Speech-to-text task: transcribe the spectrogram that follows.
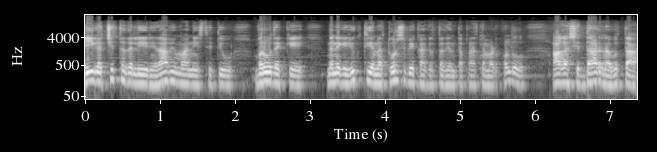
ಈಗ ಚಿತ್ತದಲ್ಲಿ ನಿರಾಭಿಮಾನಿ ಸ್ಥಿತಿಯು ಬರುವುದಕ್ಕೆ ನನಗೆ ಯುಕ್ತಿಯನ್ನು ತೋರಿಸಬೇಕಾಗಿರ್ತದೆ ಅಂತ ಪ್ರಾರ್ಥನೆ ಮಾಡಿಕೊಂಡು, ಆಗ ಸಿದ್ಧಾರ್ಢನಾಗುತ್ತಾ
